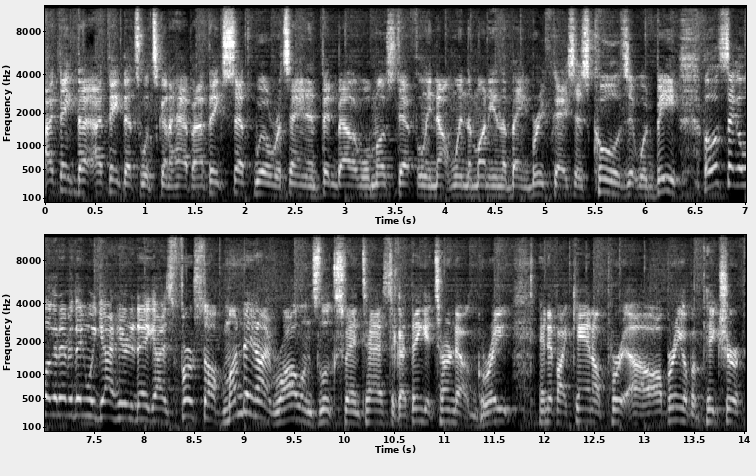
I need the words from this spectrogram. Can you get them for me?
I think that I think that's what's going to happen. I think Seth will retain and Finn Balor will most definitely not win the Money in the Bank briefcase as cool as it would be. But let's take a look at everything we got here today, guys. First off, Monday Night Rollins looks fantastic. I think it turned out great, and if I can, I'll, uh, I'll bring up a picture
